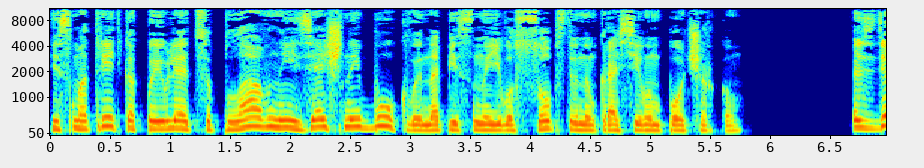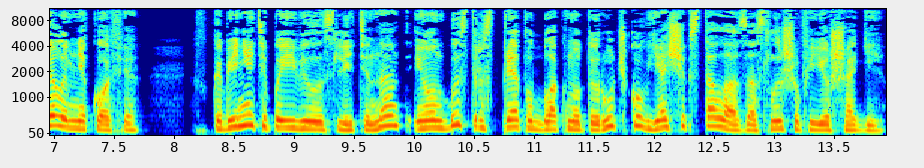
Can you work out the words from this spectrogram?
и смотреть, как появляются плавные, изящные буквы, написанные его собственным красивым почерком. «Сделай мне кофе». В кабинете появилась лейтенант, и он быстро спрятал блокнот и ручку в ящик стола, заслышав ее шаги.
